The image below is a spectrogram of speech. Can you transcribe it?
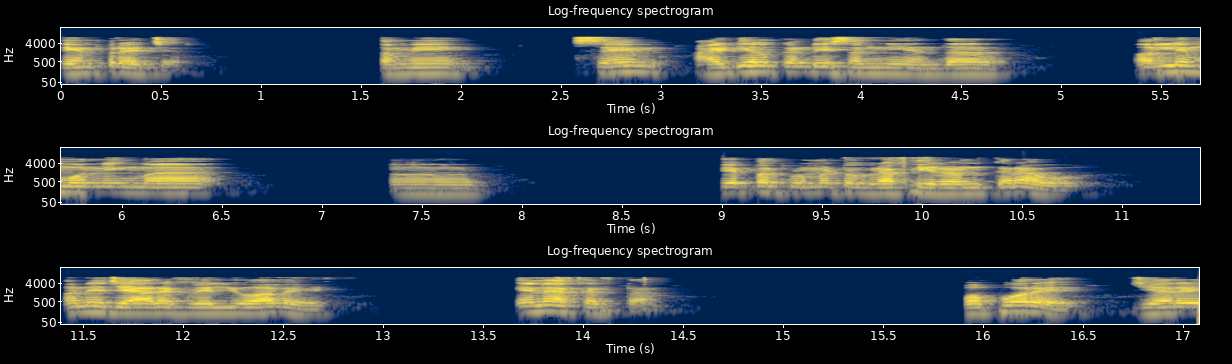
temperature તમે same ideal condition ની અંદર early morning માં paper chromatography run કરાવો અને જે RF value આવે એના કરતા બપોરે જ્યારે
